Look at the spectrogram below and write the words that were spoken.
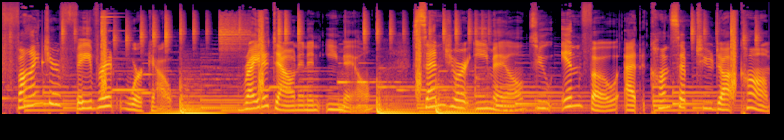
Find your favorite workout, write it down in an email, send your email to info at concept2.com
